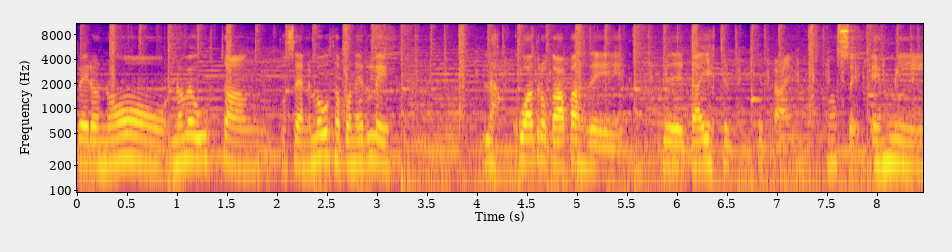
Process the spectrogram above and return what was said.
Pero no, no me gustan, o sea, no me gusta ponerle las cuatro capas de, detalles que, que, traen. No sé, es mi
